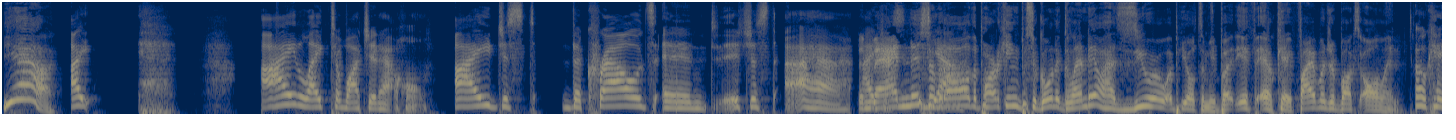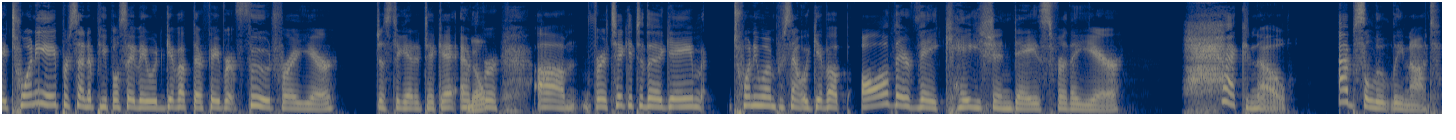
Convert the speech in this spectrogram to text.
Yeah. I I like to watch it at home. I just the crowds and it's just ah The I just- madness of it all, the parking. So going to Glendale has zero appeal to me. But if okay, five hundred bucks all in. Okay, 28% of people say they would give up their favorite food for a year just to get a ticket. And Nope. for um for a ticket to the game, 21% would give up all their vacation days for the year. Heck no. Absolutely not.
